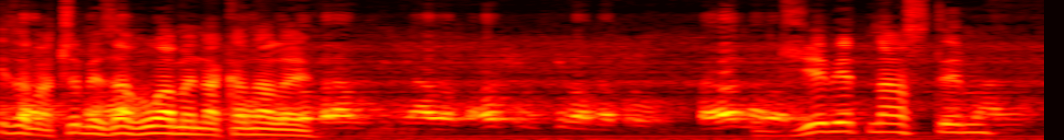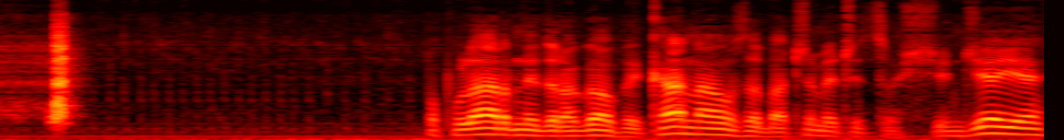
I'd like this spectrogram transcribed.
I zobaczymy, zawołamy na kanale 19. Popularny drogowy kanał. Zobaczymy, czy coś się dzieje.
